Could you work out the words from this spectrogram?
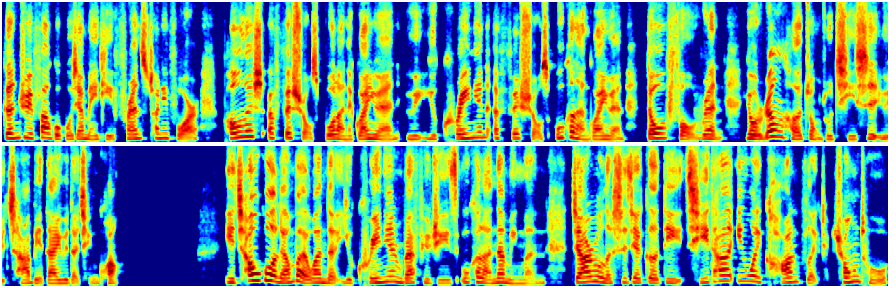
根据法国国家媒体 France Twenty Four，Polish officials 波兰的官员与 Ukrainian officials 乌克兰官员都否认有任何种族歧视。与差别待遇的情况， 以超过两百万的 Ukrainian refugees 乌克兰难民们加入了世界各地其他因为 conflict 冲突、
